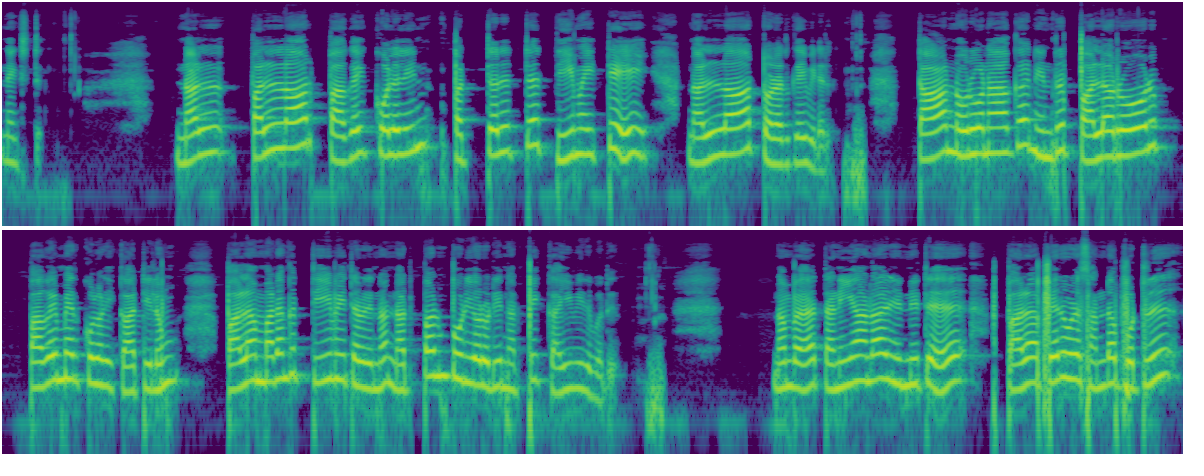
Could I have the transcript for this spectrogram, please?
நெக்ஸ்ட் நல் பல்லார் பகைக்கொளலின் பட்டறுத்த தீமைத்தே நல்லார் தொடர்கை விடல். தான் ஒருவனாக நின்று பலரோடு பகைமேற்கொள்வதைக் காட்டிலும் பல மடங்கு தீமை தருவதினால் நற்பண்புடையோருடைய நட்பை கைவிடுவது. நம்ம தனியாக நின்றுட்டு பல பேரோட சண்டை போட்டு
